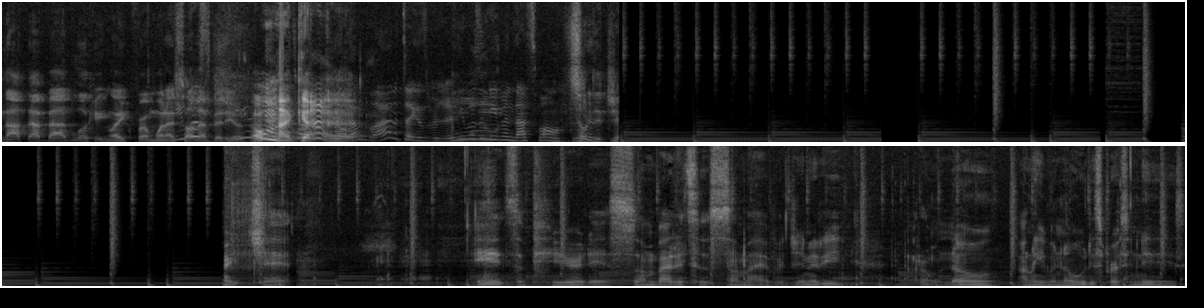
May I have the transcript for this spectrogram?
not that bad looking, like from when I He saw that video. cute. Oh my god! I'm glad to take his virginity. He wasn't even that small. So did Jim? Right, chat. It's appeared that somebody took somebody's virginity. I don't know. I don't even know who this person is.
